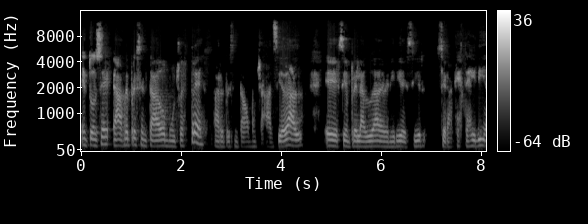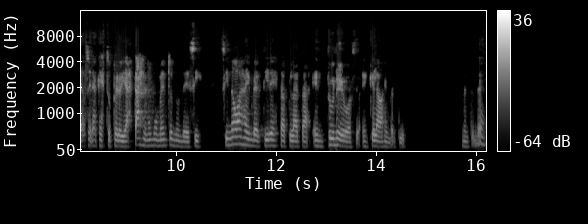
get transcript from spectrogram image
Entonces ha representado mucho estrés, ha representado mucha ansiedad, eh, siempre la duda de venir y decir, ¿será que este es el día? ¿Será que esto? Pero ya estás en un momento en donde decís, si no vas a invertir esta plata en tu negocio, ¿en qué la vas a invertir? ¿me entendés?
